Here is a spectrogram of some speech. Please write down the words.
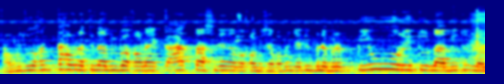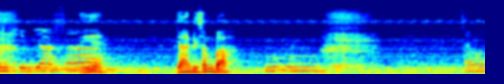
Allah juga kan tahu nanti Nabi bakal naik ke atas dia nggak bakal bisa apa-apa. Jadi bener-bener pure itu Nabi itu manusia biasa. Iya. Jangan disembah. Mm-mm. Emang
